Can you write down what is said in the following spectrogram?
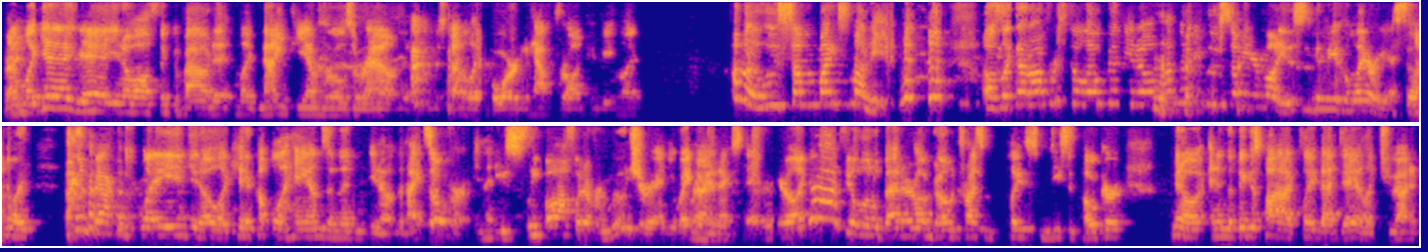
Right. I'm like, yeah, yeah, you know, I'll think about it. And like 9 p.m. rolls around, and I'm just kind of like bored and half drunk and being like, I'm gonna lose some of Mike's money. I was like, that offer's still open, you know. I'm gonna lose some of your money. This is gonna be hilarious. So like went back and played, you know, like hit a couple of hands, and then you know the night's over, and then you sleep off whatever mood you're in. You wake right. up the next day, and you're like, ah, I feel a little better. I'll go and try some play some decent poker, you know. And in the biggest pot I played that day, I like two outed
